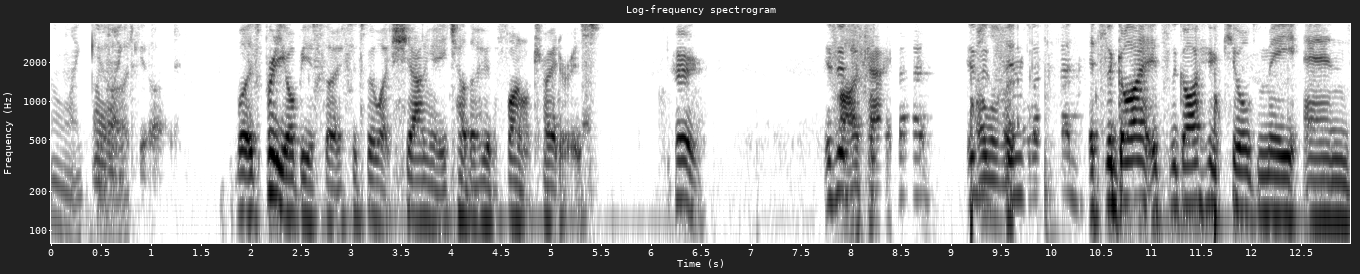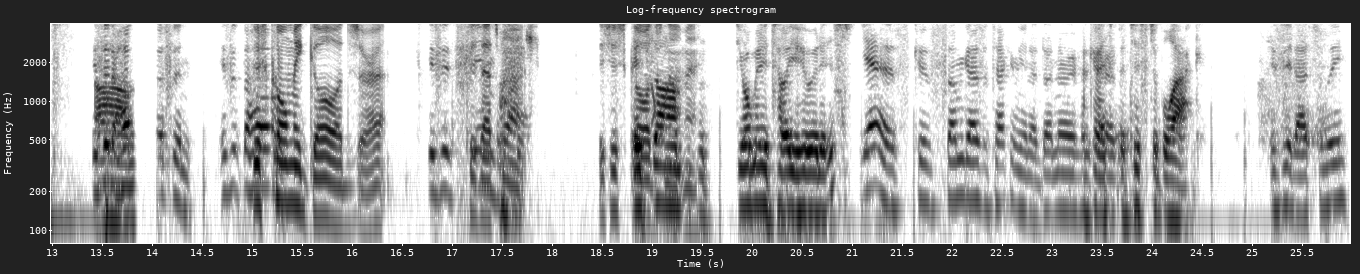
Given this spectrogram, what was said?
Oh my god. Well, it's pretty obvious though, since we're like shouting at each other who the final traitor is. Who? Is it Oh, okay. Sinbad? Is Oliver. it Sinbad? It's the guy. It's the guy who killed me and. Is it a um, whole person? Is it the Just whole? call me gods, alright? Is it 'cause that's Sinbad? my- It's just gods, It's um. not me. Do you want me to tell you who it is? Yes, because some guy's attacking me and I don't know if it's. Okay, it's traitor. Batista Black. Is it actually?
